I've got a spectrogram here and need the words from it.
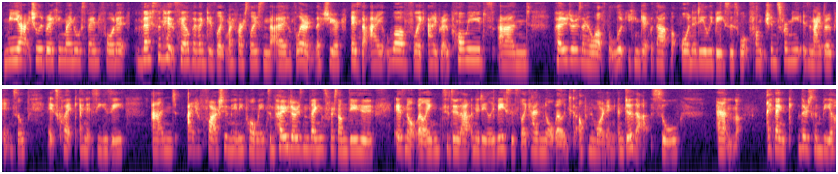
me actually breaking my no spend for it. This in itself I think is like my first lesson that I have learned this year is that I love like eyebrow pomades and powders and I love the look you can get with that but on a daily basis what functions for me is an eyebrow pencil. It's quick and it's easy and I have far too many pomades and powders and things for somebody who is not willing to do that on a daily basis. Like I'm not willing to get up in the morning and do that. So um I think there's going to be a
